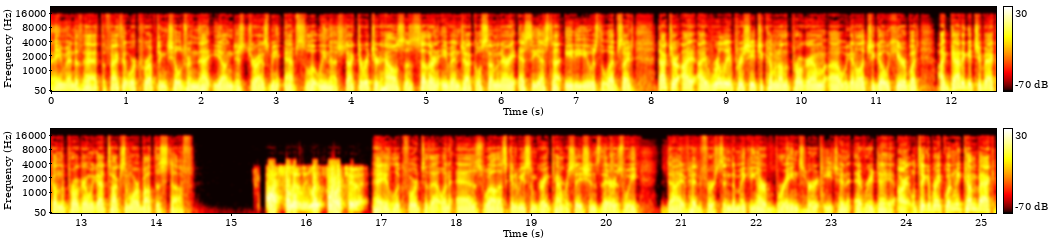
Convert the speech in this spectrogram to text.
Amen to that. The fact that we're corrupting children that young just drives me absolutely nuts. Dr. Richard Howe, Southern Evangelical Seminary, ses.edu is the website. Doctor, I, I really appreciate you coming on the program. Uh, we got to let you go here, but I got to get you back on the program. We got to talk some more about this stuff. Absolutely. Look forward to it. Hey, look forward to that one as well. That's going to be some great conversations there as we dive headfirst into making our brains hurt each and every day. All right, we'll take a break. When we come back,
